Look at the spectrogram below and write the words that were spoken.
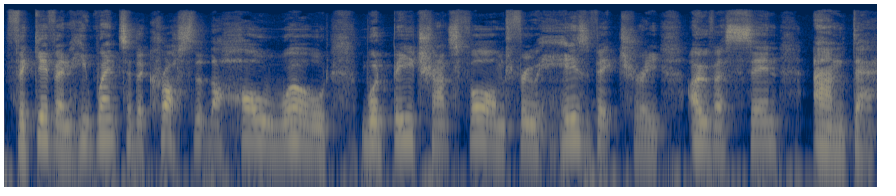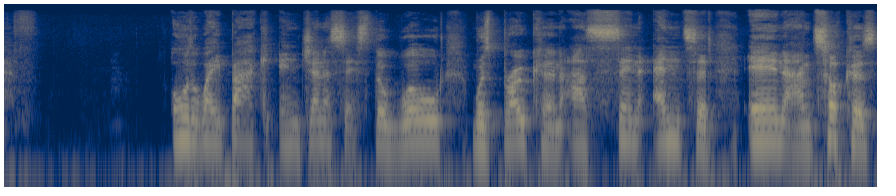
forgiven. He went to the cross that the whole world would be transformed through his victory over sin and death. All the way back in Genesis, the world was broken as sin entered in and took us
